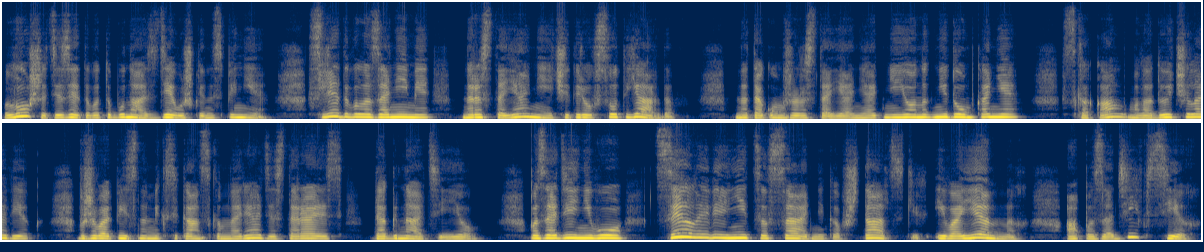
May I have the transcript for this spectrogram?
Лошадь из этого табуна с девушкой на спине следовала за ними на расстоянии четырехсот ярдов. На таком же расстоянии от нее на гнедом коне скакал молодой человек в живописном мексиканском наряде, стараясь догнать ее. Позади него целая вереница всадников, штатских и военных, а позади всех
